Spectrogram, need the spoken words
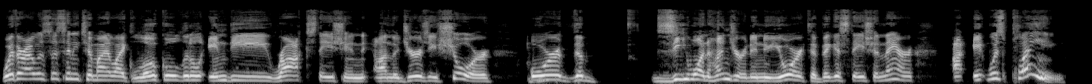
whether i was listening to my like local little indie rock station on the jersey shore or the z100 in new york the biggest station there uh, it was playing.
